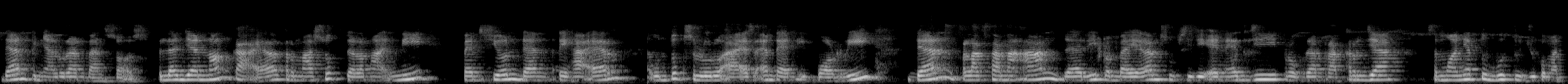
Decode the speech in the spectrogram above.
dan penyaluran bansos. Belanja non-KL termasuk dalam hal ini pensiun dan THR untuk seluruh ASN TNI Polri dan pelaksanaan dari pembayaran subsidi energi, program prakerja, semuanya tumbuh 7,3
